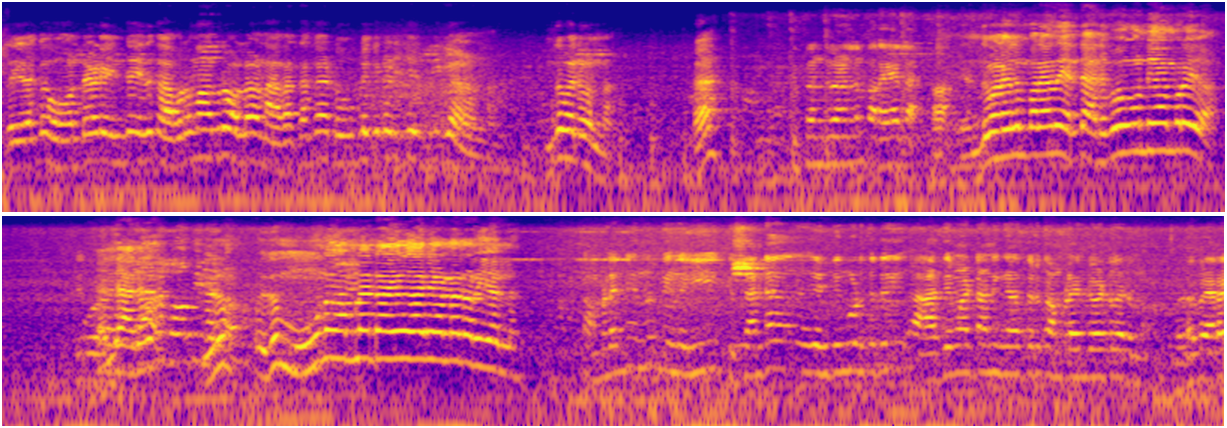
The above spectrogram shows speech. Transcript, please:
ഇത് ഇതൊക്കെ ഹോണ്ടയുടെ ഇഞ്ചൻ ഇത് കവർ മാത്രമല്ല അണ്ണാ. അകത്തൊക്കെ ഡ്യൂപ്ലിക്കേറ്റ് അടിച്ച് അണ്ണാ. എന്ത് ഇപ്പൊ എന്ത് പറയാല്ല. ആ എന്ത് വേണേലും പറയാതെ എന്റെ അനുഭവം കൊണ്ട് ഞാൻ പറയുക എന്റെ അനുഭവം ഇത് ഇത് മൂന്ന് കംപ്ലൈന്റ് ആയ കാര്യമാണെന്ന് അറിയാമല്ലോ കംപ്ലൈന്റ് ഈ കിസാന്റെ എഞ്ചിൻ കൊടുത്തിട്ട് ആദ്യമായിട്ടാണ് ഇങ്ങനത്തെ ഒരു കംപ്ലൈന്റുമായിട്ട് വരുന്നത്. ഇവിടെ വേറെ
